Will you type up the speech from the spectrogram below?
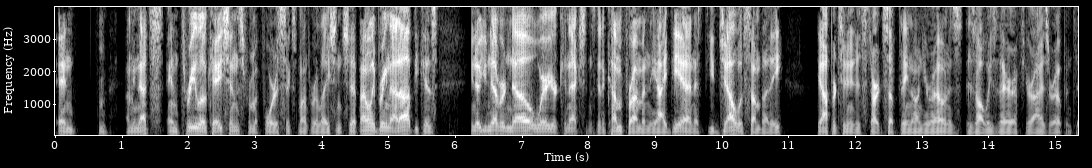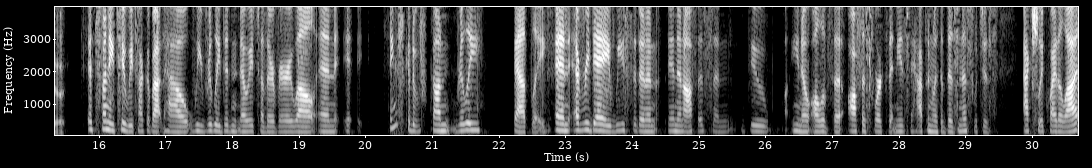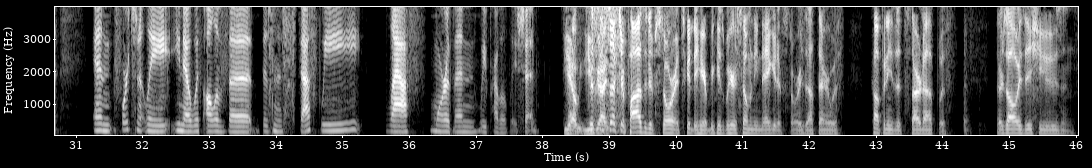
And from, I mean, that's in three locations from a four to six month relationship. I only bring that up because, you know, you never know where your connection is going to come from and the idea. And if you gel with somebody, the opportunity to start something on your own is, is always there if your eyes are open to it. It's funny too. We talk about how we really didn't know each other very well, and it, things could have gone really badly. And every day we sit in an in an office and do you know all of the office work that needs to happen with a business, which is actually quite a lot. And fortunately, you know, with all of the business stuff, we laugh more than we probably should. Yeah, you guys. this guys. is such a positive story. It's good to hear because we hear so many negative stories out there with companies that start up with. There's always issues, and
